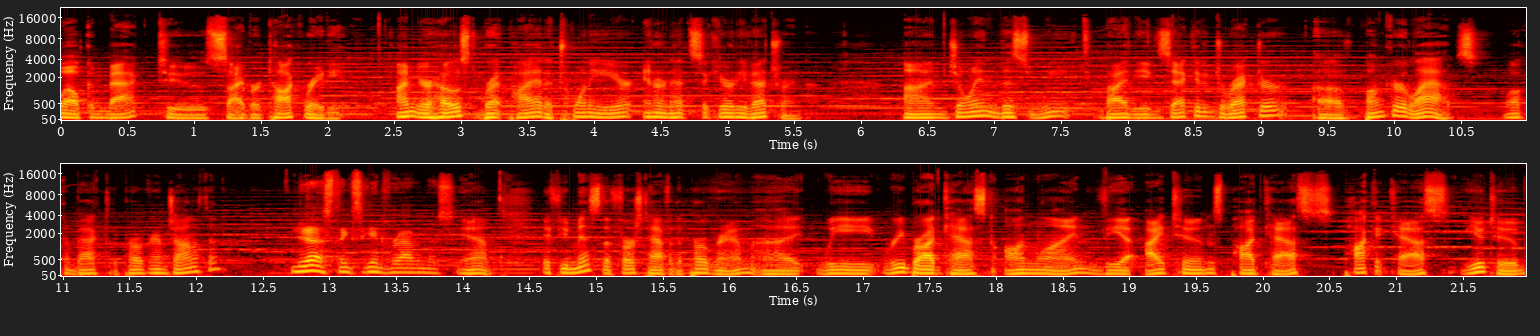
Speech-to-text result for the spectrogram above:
Welcome back to Cyber Talk Radio. I'm your host, Brett Piatt, a 20 year internet security veteran. I'm joined this week by the executive director of Bunker Labs. Welcome back to the program, Jonathan. Yes, thanks again for having us. Yeah. If you missed the first half of the program, uh, we rebroadcast online via iTunes, podcasts, Pocket Casts, YouTube,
